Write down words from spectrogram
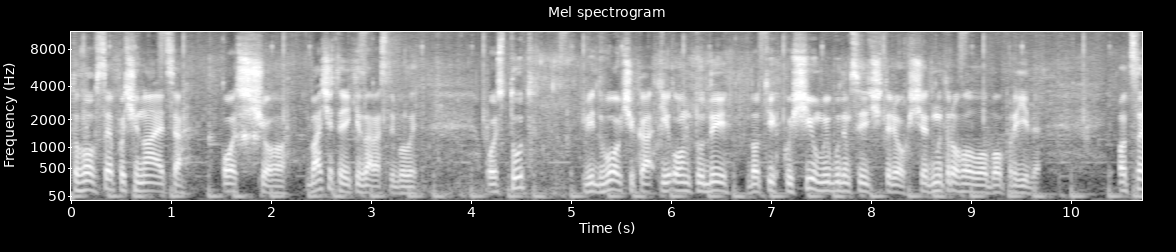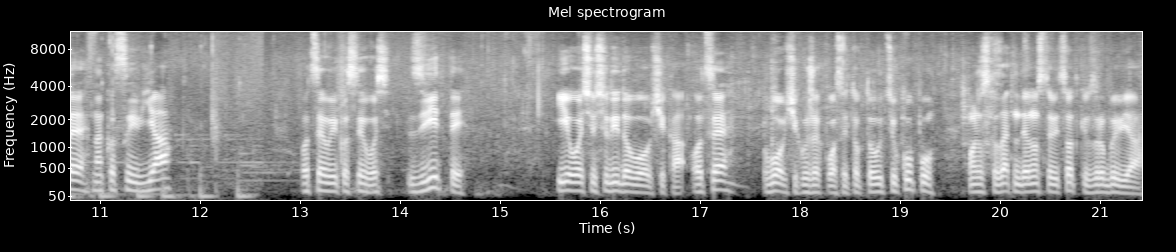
Того все починається ось з чого. Бачите, які зарослі були? Ось тут від Вовчика і он туди до тих кущів ми будемо сидіти чотирьох. Ще Дмитро Голубов приїде. Оце накосив я. Оце викосив ось звідти. І ось сюди до Вовчика. Оце Вовчик уже косить. Тобто оцю купу, можна сказати, на 90% зробив я.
